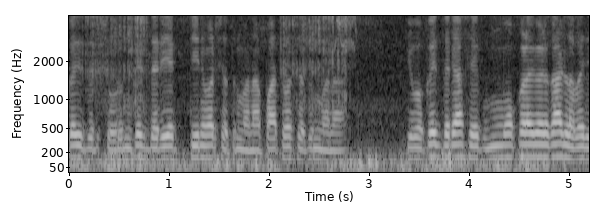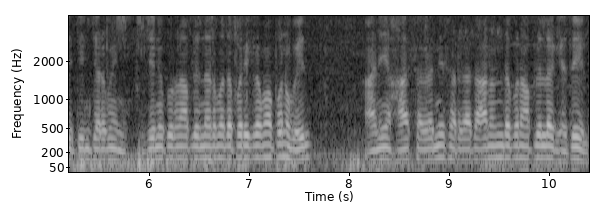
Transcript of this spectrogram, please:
कधीतरी सोडून कधीतरी एक तीन वर्षातून म्हणा पाच वर्षातून म्हणा किंवा कधीतरी असं एक मोकळा वेळ काढला पाहिजे तीन चार महिने. जेणेकरून आपले नर्मदा परिक्रमा पण होईल आणि हा सगळ्या निसर्गाचा आनंद पण आपल्याला घेता येईल.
